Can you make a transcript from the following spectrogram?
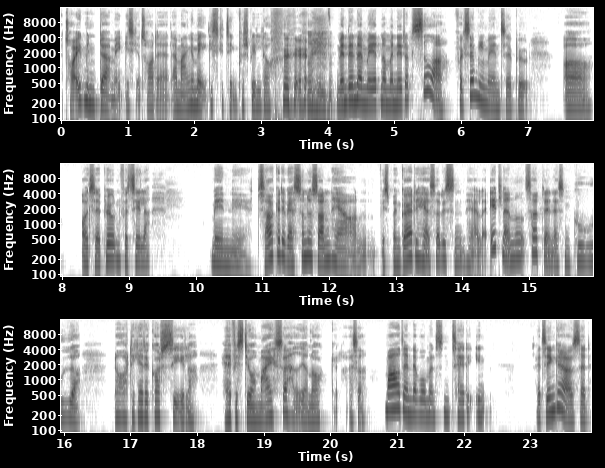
Jeg tror ikke, min dør er magisk. Jeg tror, der er, der er mange magiske ting på spil dog. Men den der med, at når man netop sidder, for eksempel med en terapeut, og, og terapeuten fortæller, men øh, så kan det være sådan og sådan her, og hvis man gør det her, så er det sådan her, eller et eller andet, så er den er sådan, gud, og nå, det kan jeg da godt se, eller ja, hvis det var mig, så havde jeg nok, eller, altså meget den der, hvor man sådan tager det ind. Jeg tænker også, at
